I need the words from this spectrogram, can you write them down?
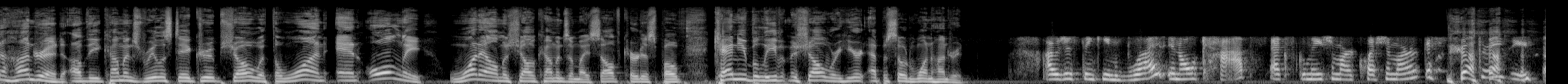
100 of the Cummins Real Estate Group show with the one and only 1L Michelle Cummins and myself, Curtis Pope. Can you believe it, Michelle? We're here at episode 100. I was just thinking, what in all caps? Exclamation mark, question mark. Crazy.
